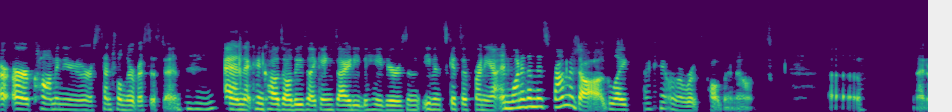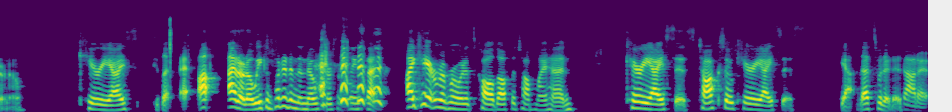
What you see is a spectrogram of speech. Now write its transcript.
are, are common in your central nervous system and that can cause all these like anxiety behaviors and even schizophrenia. And one of them is from a dog. Like, I can't remember what it's called right now. It's, uh, I don't know. Curious. I, I don't know. We can put it in the notes or something, but I can't remember what it's called off the top of my head. Cariasis, toxocariasis. Yeah, that's what it is. Got it.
